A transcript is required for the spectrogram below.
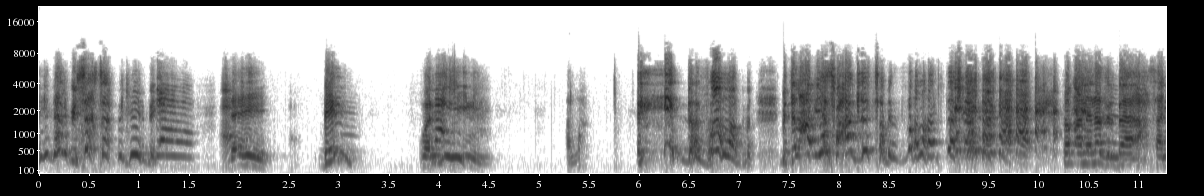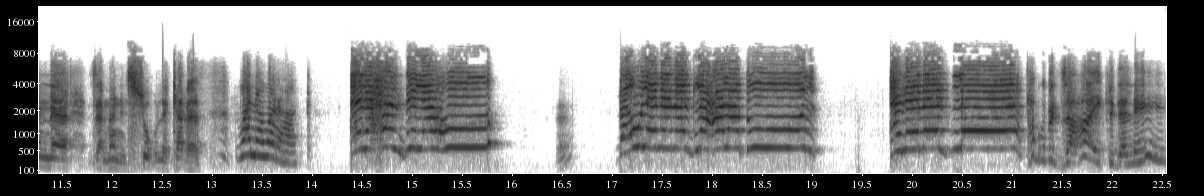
إيه ده؟ اللي بيشخشخ في جيبك. ده ده إيه؟ بن وريني. الله. ده؟ زلط بتلعب يا سعاد لسه بالزلط أنا نازل بقى أحسن زمان الشغل كبس. وأنا وراك. أنا هنزل أهو؟ بقول أنا نازلة على طول. أنا نازلة. طب وبتزعقي كده ليه؟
